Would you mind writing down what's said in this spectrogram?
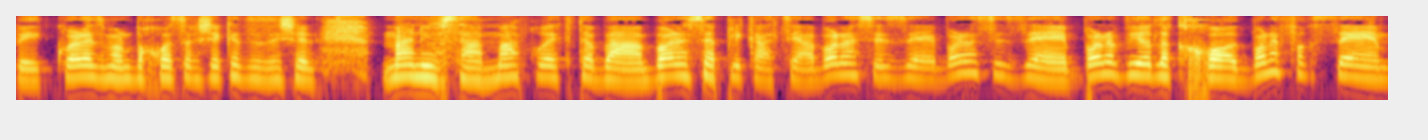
וכל הזמן בחוסר שקט הזה של מה אני עושה, מה הפרויקט הבא, בוא נעשה אפליקציה, בוא נעשה זה, בוא נעשה זה, בוא נביא עוד לקוחות, בוא נפרסם,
